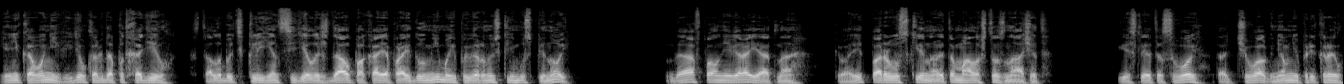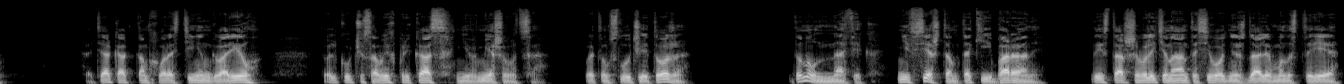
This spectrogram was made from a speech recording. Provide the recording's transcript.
Я никого не видел, когда подходил. Стало быть, клиент сидел и ждал, пока я пройду мимо и повернусь к нему спиной. Да, вполне вероятно. Говорит по-русски, но это мало что значит. Если это свой, то отчего огнем не прикрыл? Хотя, как там Хворостинин говорил, только у часовых приказ не вмешиваться. В этом случае тоже? Да ну нафиг, не все ж там такие бараны. Да и старшего лейтенанта сегодня ждали в монастыре,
